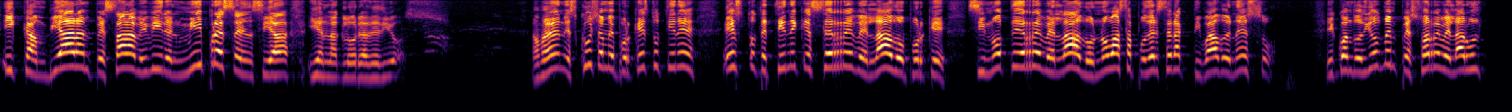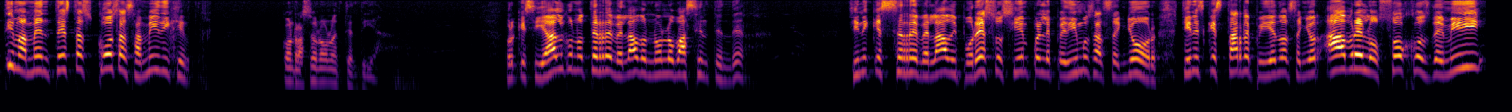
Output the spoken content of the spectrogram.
y cambiar a empezar a vivir en mi presencia y en la gloria de Dios. Amén. Escúchame, porque esto tiene, esto te tiene que ser revelado, porque si no te he revelado, no vas a poder ser activado en eso. Y cuando Dios me empezó a revelar últimamente estas cosas a mí, dije, con razón no lo entendía. Porque si algo no te he revelado, no lo vas a entender. Tiene que ser revelado y por eso siempre le pedimos al Señor, tienes que estarle pidiendo al Señor, abre los ojos de mí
